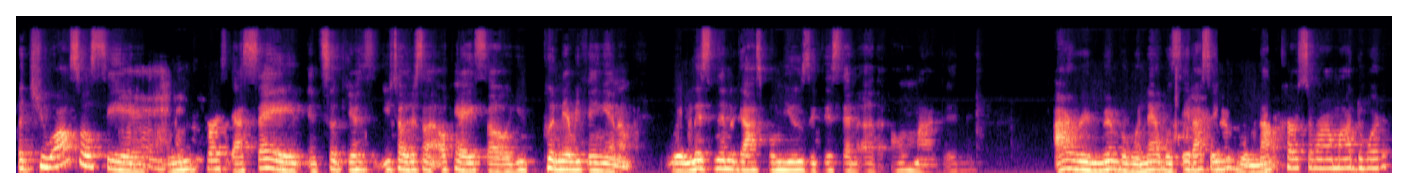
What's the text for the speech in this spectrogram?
But you also said mm-hmm. when you first got saved and took your you told your son, okay, so you putting everything in them. We're listening to gospel music, this and the other. Oh my goodness. I remember when that was it. I said, You will not curse around my daughter.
